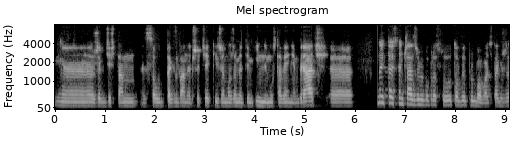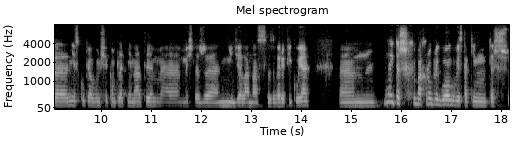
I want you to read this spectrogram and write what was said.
e, że gdzieś tam są tak zwane przecieki, że możemy tym innym ustawieniem grać. E, no i to jest ten czas, żeby po prostu to wypróbować. Także nie skupiałbym się kompletnie na tym. E, Myślę, że niedziela nas zweryfikuje. No i też chyba Chrobry Głogów jest takim też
